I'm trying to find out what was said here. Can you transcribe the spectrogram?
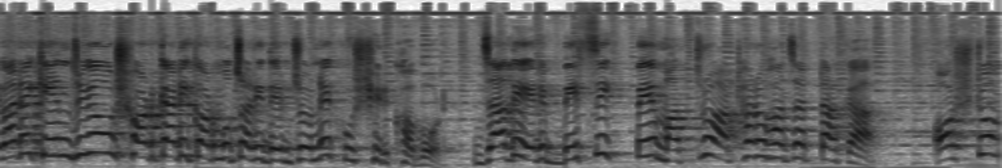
এবারে কেন্দ্রীয় সরকারি কর্মচারীদের জন্য খুশির খবর। যাদের বেসিক পে মাত্র আঠারো হাজার টাকা, অষ্টম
